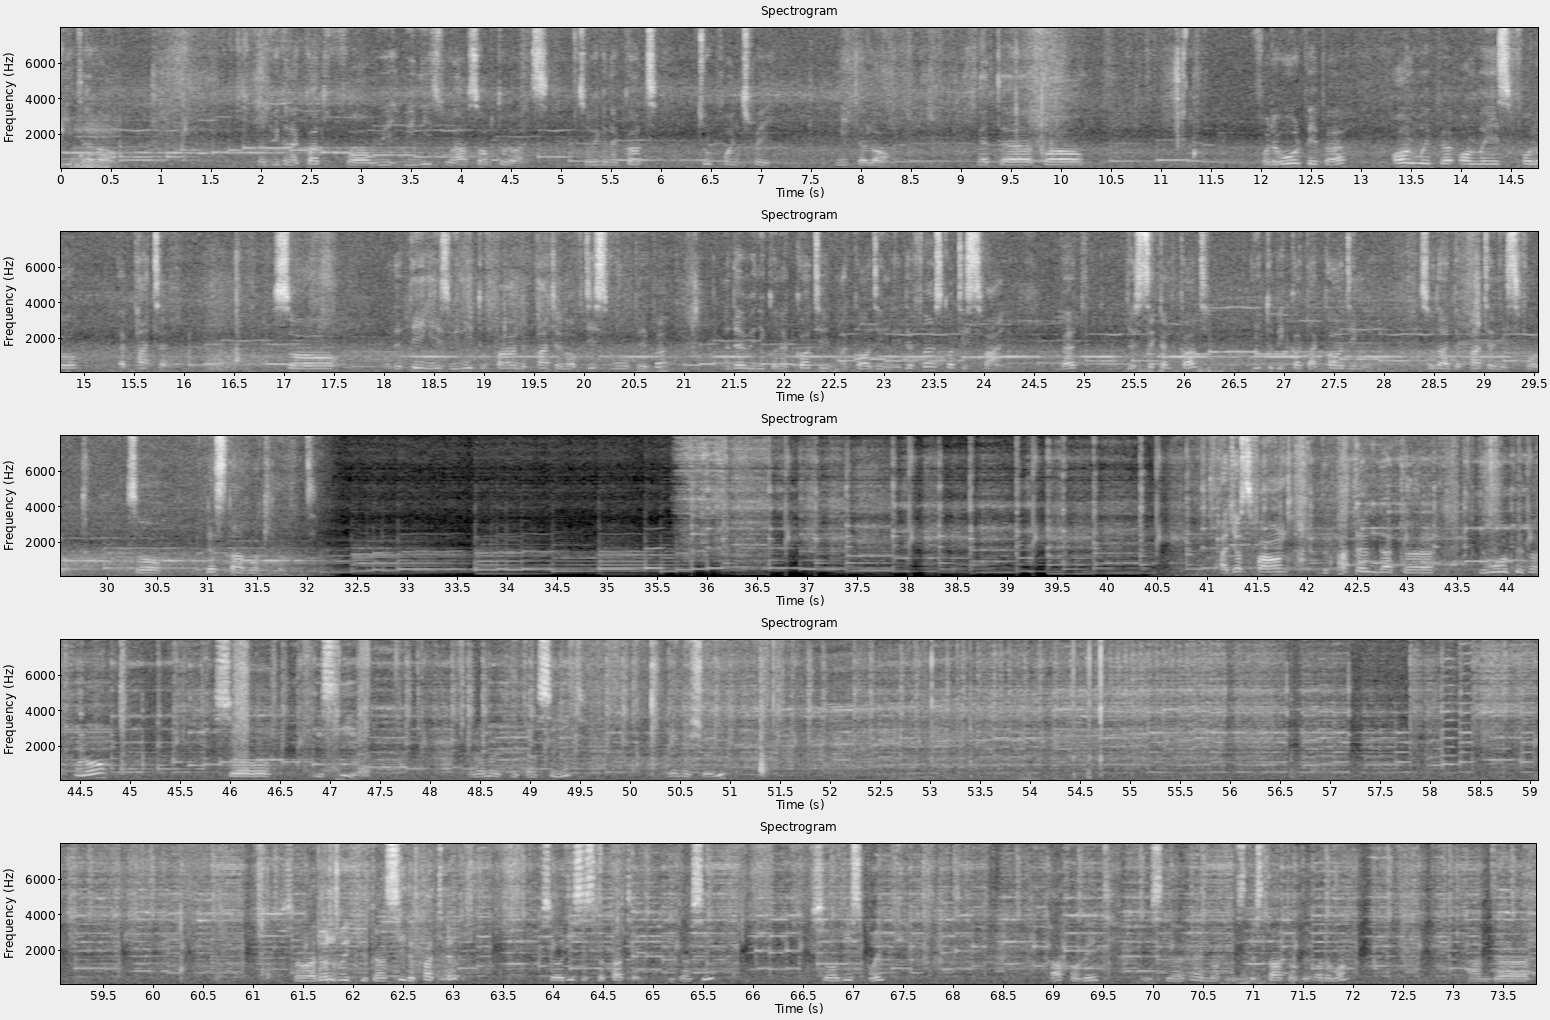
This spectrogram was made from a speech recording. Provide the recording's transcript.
meter long. But we're gonna cut for we, we need to have some tolerance. So we're gonna cut 2.3 meter long. But uh, for for the wallpaper, all always follow a pattern. So the thing is we need to find the pattern of this wallpaper and then we're gonna cut it accordingly. The first cut is fine, but the second cut need to be cut accordingly so that the pattern is followed. So let's start working on it. I just found the pattern that uh, the wallpaper follow. So it's here. I don't know if you can see it. Let me show you. So I don't know if you can see the pattern. So this is the pattern, you can see. So this brick, half of it is the end of is the start of the other one. And uh,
